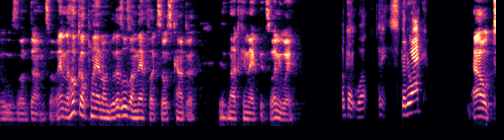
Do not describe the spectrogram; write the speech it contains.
it was uh, done. So, and the hookup plan on this was on Netflix, so it's kind of it's not connected. So anyway, Okay. Well, hey, Spinner Rack. out.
